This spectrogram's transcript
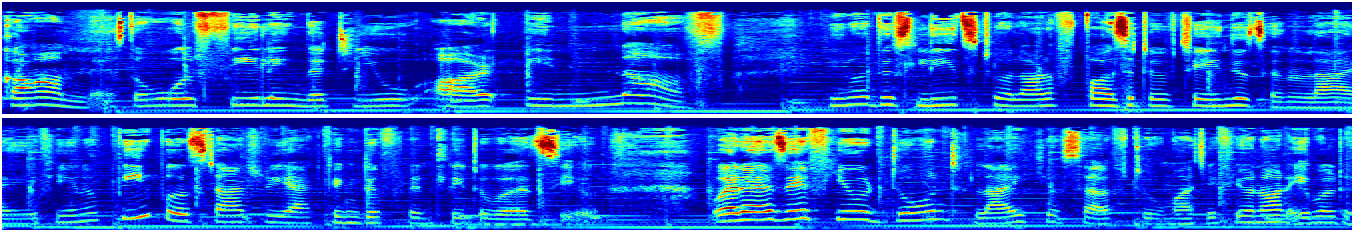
calmness, the whole feeling that you are enough. You know, this leads to a lot of positive changes in life. You know, people start reacting differently towards you. Whereas if you don't like yourself too much, if you're not able to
